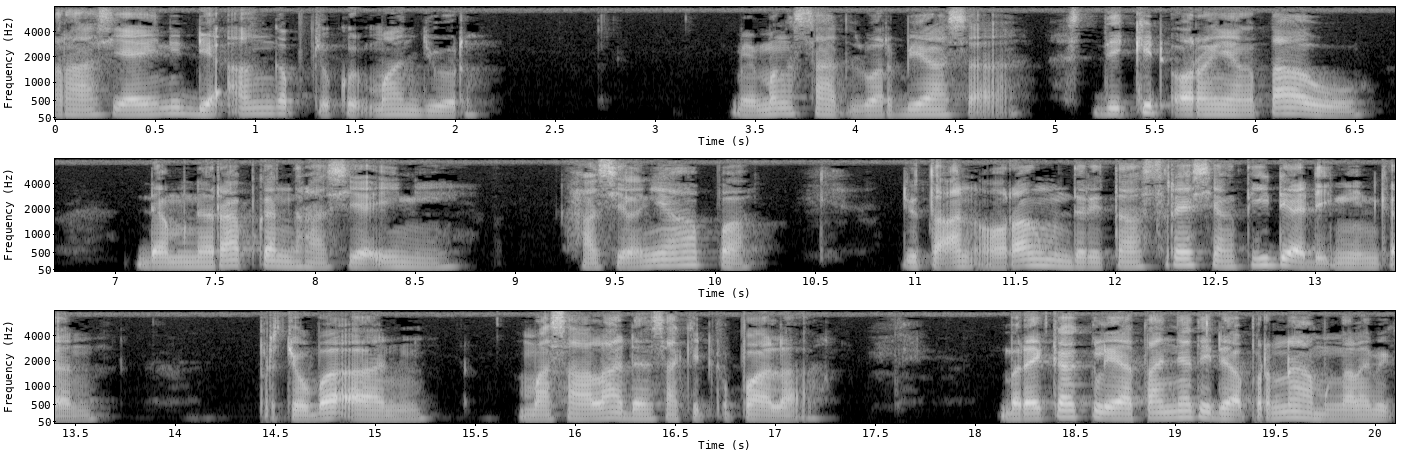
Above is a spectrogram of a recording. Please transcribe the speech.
rahasia ini dianggap cukup manjur. Memang sangat luar biasa. Sedikit orang yang tahu dan menerapkan rahasia ini. Hasilnya apa? Jutaan orang menderita stres yang tidak diinginkan percobaan, masalah, dan sakit kepala. Mereka kelihatannya tidak pernah mengalami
